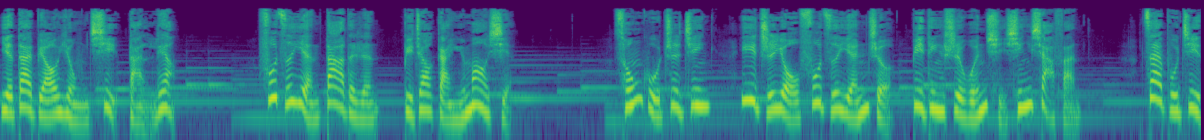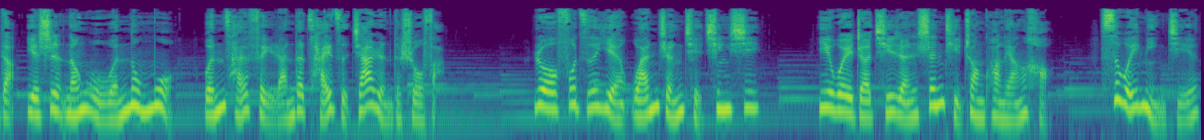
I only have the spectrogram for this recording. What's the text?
也代表勇气胆量。夫子眼大的人比较敢于冒险。从古至今，一直有夫子眼者，必定是文曲星下凡。再不济的也是能舞文弄墨、文采斐然的才子佳人的说法。若夫子眼完整且清晰，意味着其人身体状况良好，思维敏捷，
